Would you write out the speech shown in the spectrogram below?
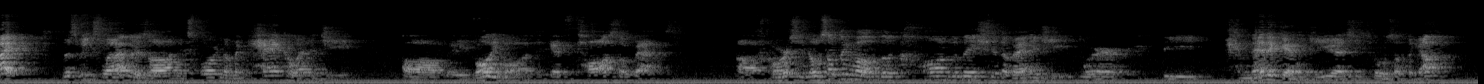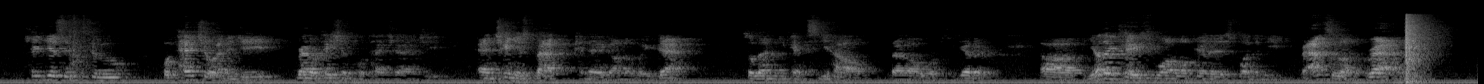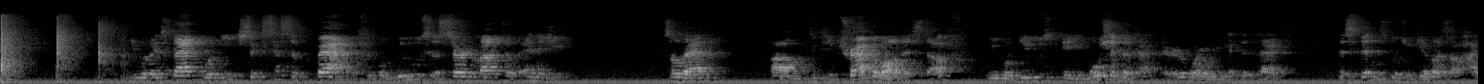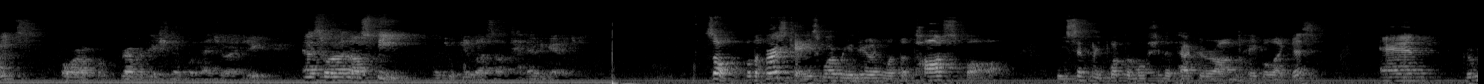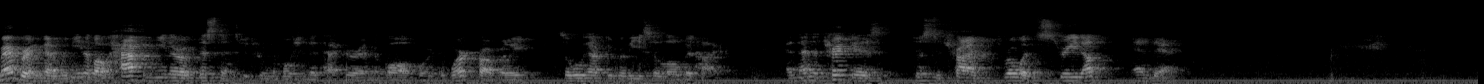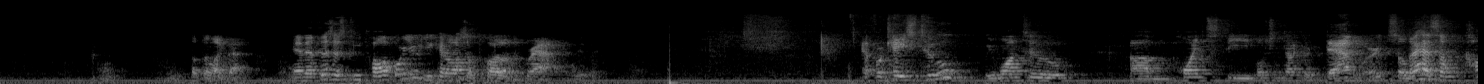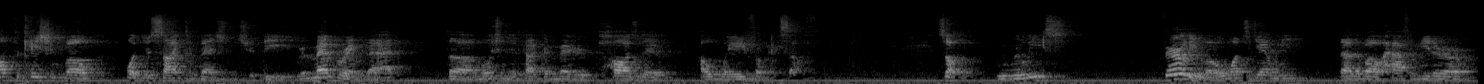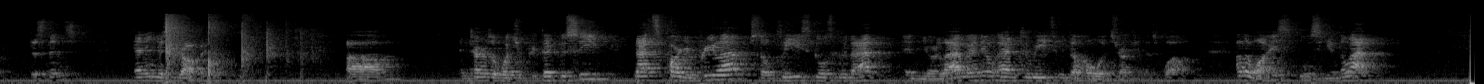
Hi, this week's lab is on exploring the mechanical energy of a volleyball as it gets tossed or bounced. Uh, of course, you know something about the conservation of energy, where the kinetic energy, as you throw something up, changes into potential energy, gravitational potential energy, and changes back to kinetic on the way down. So then you can see how that all works together. Uh, the other case we want to look at is when the bounce it on the ground. Would expect with each successive bounce, it will lose a certain amount of energy. So then, um, to keep track of all this stuff, we will use a motion detector where we can detect distance, which will give us our height for our gravitational potential energy, as well as our speed, which will give us our kinetic energy. So, for the first case, where we're dealing with a toss ball, we simply put the motion detector on the table like this, and remembering that we need about half a meter of distance between the motion detector and the ball for it to work properly, so we have to release a little bit higher. And then the trick is just to try and throw it straight up and down. Something like that. And if this is too tall for you, you can also put it on the ground and do it. And for case two, we want to um, point the motion detector downward. So that has some complication about what your sign convention should be. Remembering that the motion detector measured positive away from itself. So we release fairly low. Once again, we need that about half a meter distance, and then just drop it. Um, in terms of what you predict to see, that's part of your pre-lab, so please go through that in your lab manual and to read through the whole instruction as well. Otherwise, we'll see you in the lab.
